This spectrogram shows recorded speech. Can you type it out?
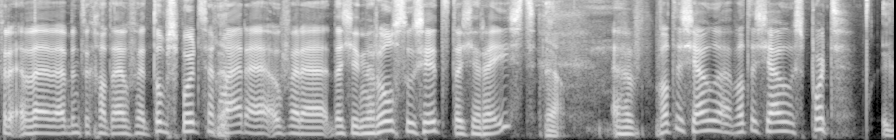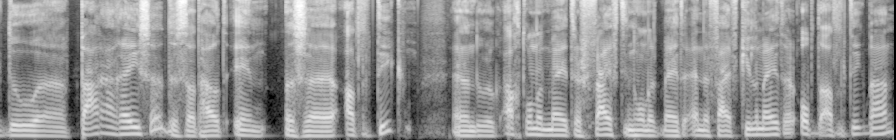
We, we hebben het natuurlijk gehad over topsport, zeg maar. over dat je in een rolstoel zit, dat je race. Ja. wat, is jouw, wat is jouw sport? Ik doe para-racen, dus dat houdt in dus, atletiek. En dan doe ik 800 meter, 1500 meter en de 5 kilometer op de atletiekbaan.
